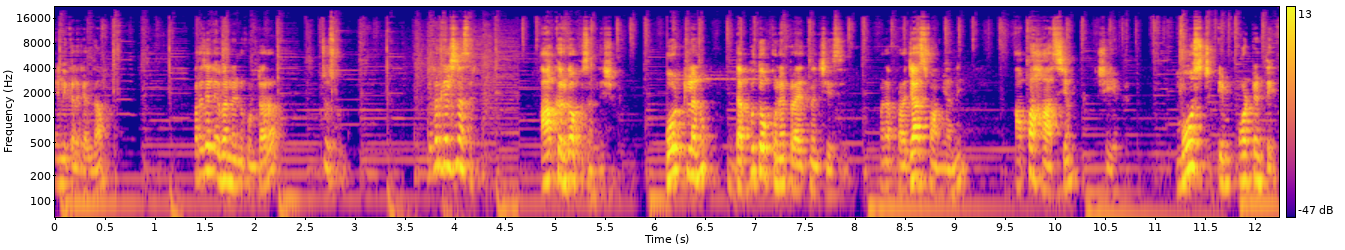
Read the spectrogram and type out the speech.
ఎన్నికలకు వెళ్దాం. ప్రజలు ఎవరిని ఎన్నుకుంటారో చూసుకుందాం. ఎవరు గెలిచినా సరే ఆఖరుగా ఒక సందేశం. ఓట్లను డబ్బుతో కొనే ప్రయత్నం చేసి మన ప్రజాస్వామ్యాన్ని అపహాస్యం చేయకండి. మోస్ట్ ఇంపార్టెంట్ థింగ్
